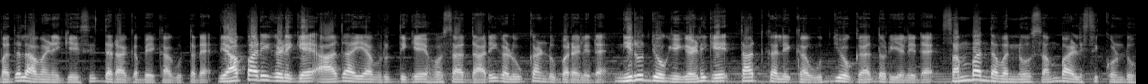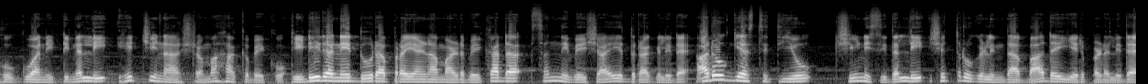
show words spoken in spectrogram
ಬದಲಾವಣೆಗೆ ಸಿದ್ಧರಾಗಬೇಕಾಗುತ್ತದೆ. ವ್ಯಾಪಾರಿಗಳಿಗೆ ಆದಾಯ ವೃದ್ಧಿಗೆ ಹೊಸ ದಾರಿಗಳು ಕಂಡುಬರಲಿದೆ. ನಿರುದ್ಯೋಗಿಗಳಿಗೆ ತಾತ್ಕಾಲಿಕ ಉದ್ಯೋಗ ದೊರೆಯಲಿದೆ. ಸಂಬಂಧವನ್ನು ಸಂಭಾಳಿಸಿಕೊಂಡು ಹೋಗುವ ನಿಟ್ಟಿನಲ್ಲಿ ಹೆಚ್ಚಿನ ಶ್ರಮ ಹಾಕಬೇಕು. ದಿಢೀರನೆ ದೂರ ಪ್ರಯಾಣ ಮಾಡಬೇಕಾದ ಸನ್ನಿವೇಶ ಎದುರಾಗಲಿದೆ. ಆರೋಗ್ಯ ಸ್ಥಿತಿಯು ಕ್ಷೀಣಿಸಿದಲ್ಲಿ ಶತ್ರುಗಳಿಂದ ಬಾಧೆ ಏರ್ಪಡಲಿದೆ.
